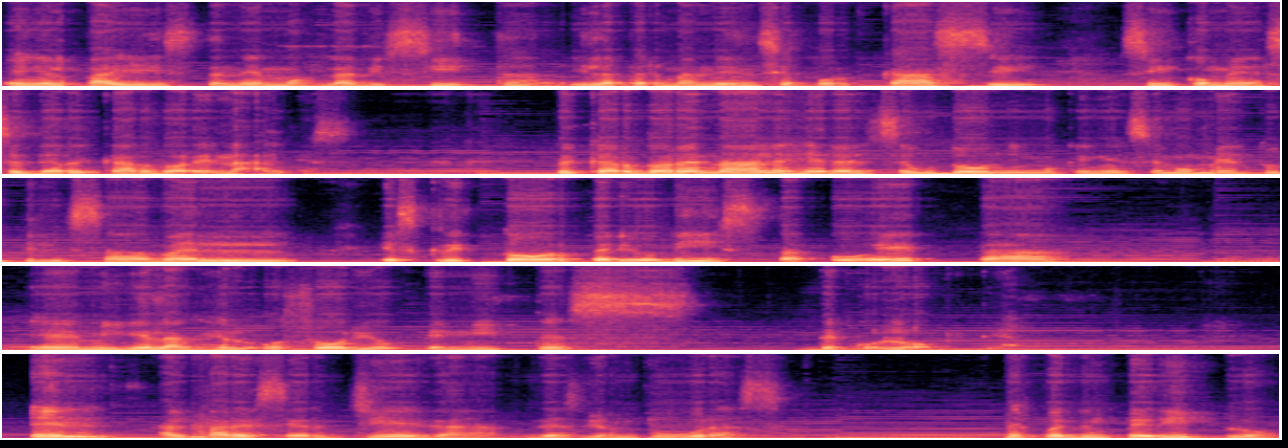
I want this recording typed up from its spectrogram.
en el país tenemos la visita y la permanencia por casi cinco meses de Ricardo Arenales. Ricardo Arenales era el seudónimo que en ese momento utilizaba el escritor, periodista, poeta, eh, Miguel Ángel Osorio Benítez de Colombia. Él, al parecer, llega desde Honduras, después de un periplo,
